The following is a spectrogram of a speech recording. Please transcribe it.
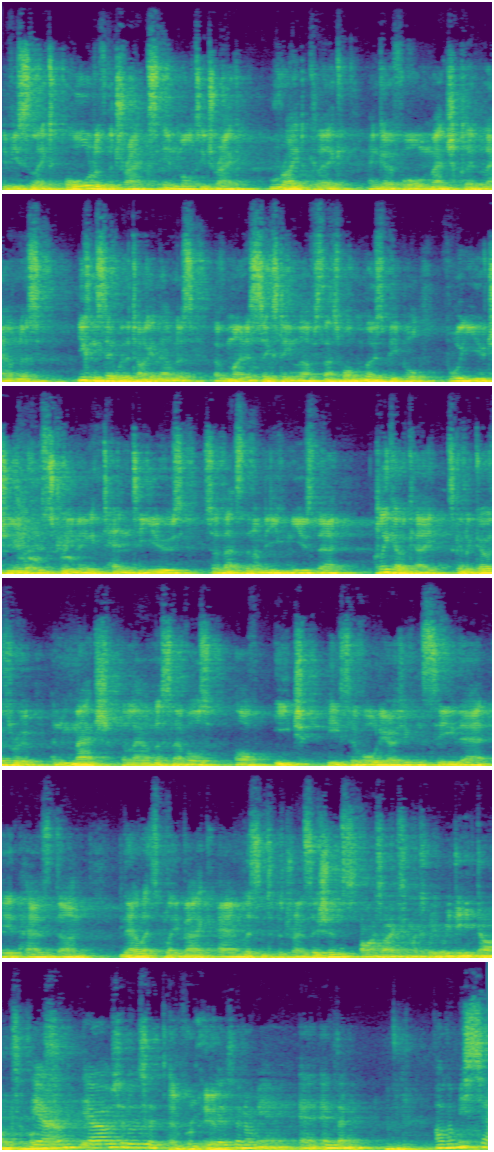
If you select all of the tracks in multi-track, right-click and go for match clip loudness, you can stick with a target loudness of minus 16 lufs. That's what most people for YouTube and streaming tend to use. So that's the number you can use there. Click OK. It's going to go through and match the loudness levels of each piece of audio. As you can see there, it has done. Now let's play back and listen to the transitions. kaasaegsemaks või, või digitaalsemaks ja, ja absoluutselt And from here. sõnumi e- endani. aga mis see,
